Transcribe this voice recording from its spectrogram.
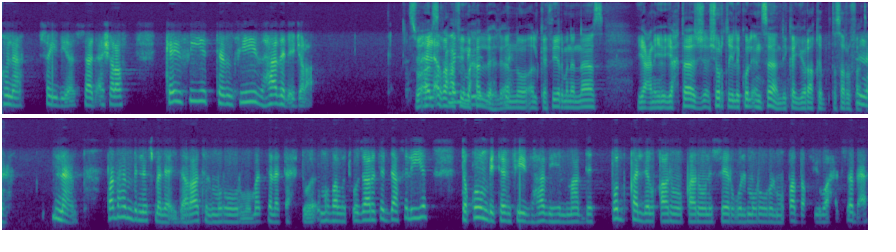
هنا سيدي الأستاذ أشرف كيفية تنفيذ هذا الإجراء؟ سؤال صراحة في محله لأنه الكثير من الناس يعني يحتاج شرطي لكل إنسان لكي يراقب تصرفاته. نعم. نعم. طبعا بالنسبة لإدارات المرور ممثلة تحت مظلة وزارة الداخلية تقوم بتنفيذ هذه المادة طبقا للقانون قانون السير والمرور المطبق في 1 7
